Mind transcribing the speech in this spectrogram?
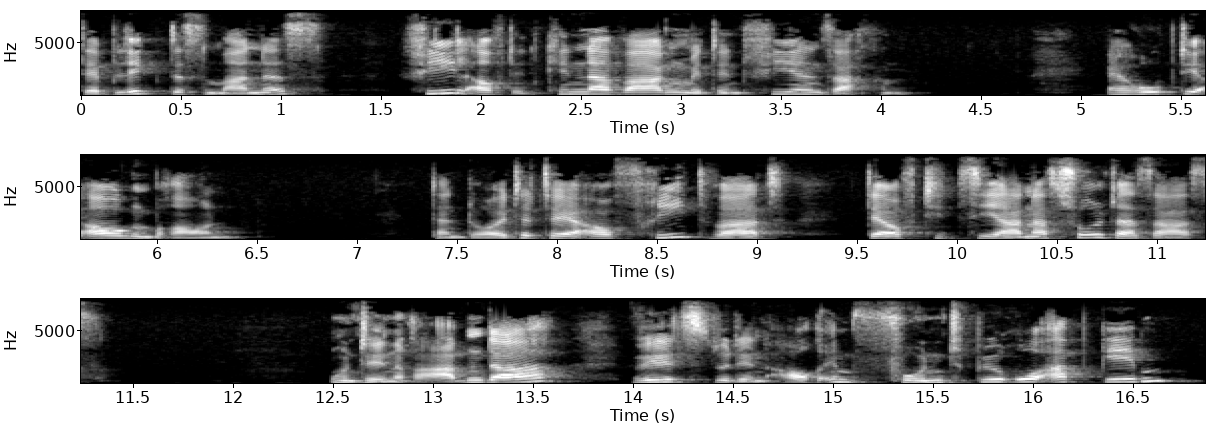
Der Blick des Mannes fiel auf den Kinderwagen mit den vielen Sachen. Er hob die Augenbrauen. Dann deutete er auf Friedwart, der auf Tizianas Schulter saß. Und den Raben da? Willst du den auch im Fundbüro abgeben?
